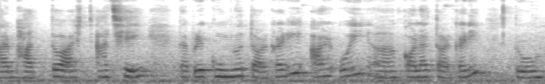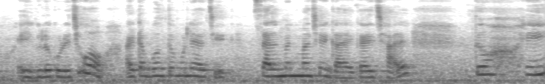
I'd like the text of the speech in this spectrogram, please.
আর ভাত তো আছেই। তারপরে কুমড়োর তরকারি আর ওই কলার তরকারি। তো এইগুলো করেছি। ও আর এটা বলতে বলে আছি, স্যালমন মাছের গায়ে গায়ে ঝাল। তো এই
